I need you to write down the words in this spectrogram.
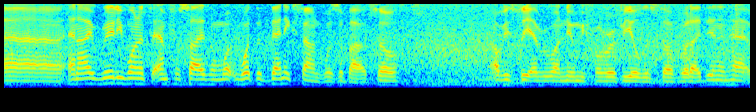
uh, and I really wanted to emphasize on what what the Dannic sound was about. So obviously everyone knew me from Revealed and stuff, but I didn't have.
